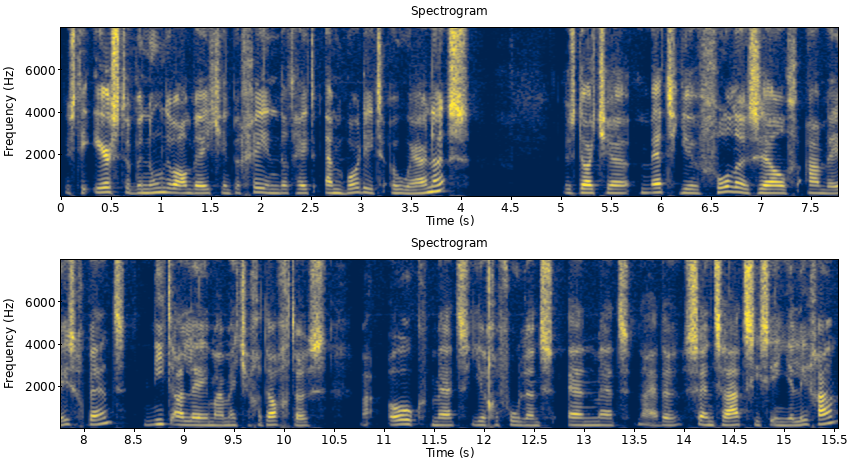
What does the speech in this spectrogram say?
Dus die eerste benoemden we al een beetje in het begin. Dat heet embodied awareness. Dus dat je met je volle zelf aanwezig bent. Niet alleen maar met je gedachten, maar ook met je gevoelens en met nou ja, de sensaties in je lichaam.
